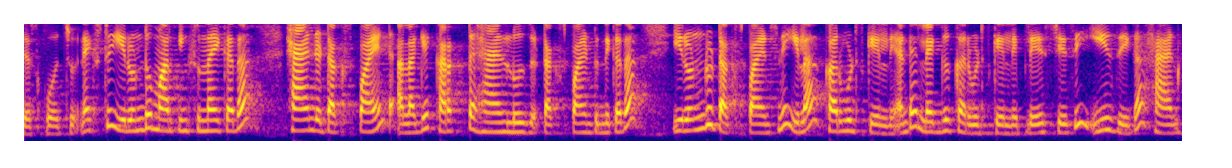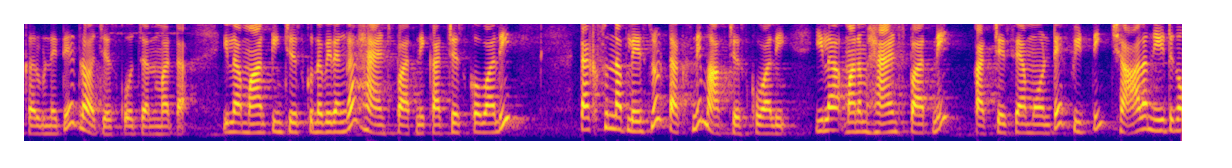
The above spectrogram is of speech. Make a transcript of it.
చేసుకోవచ్చు. నెక్స్ట్ ఈ రెండు మార్కింగ్స్ ఉన్నాయి కదా హ్యాండ్ టక్స్ పాయింట్ అలాగే correct hand loose tucks point ఉంది కదా ఈ రెండు టక్స్ పాయింట్స్ని ఇలా కర్వ్డ్ స్కేల్ని అంటే లెగ్ కర్వుడ్ స్కేల్ని ప్లేస్ చేసి ఈజీగా హ్యాండ్ కర్వ్ని అయితే డ్రా చేసుకోవచ్చు అనమాట ఇలా మార్కింగ్ చేసుకున్న విధంగా హ్యాండ్స్ పార్ట్ని కట్ చేసుకోవాలి. టక్స్ ఉన్న ప్లేస్లో టక్స్ని మార్క్ చేసుకోవాలి. ఇలా మనం హ్యాండ్స్ పార్ట్ని కట్ చేసాము అంటే ఫిట్టింగ్ చాలా నీట్గా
